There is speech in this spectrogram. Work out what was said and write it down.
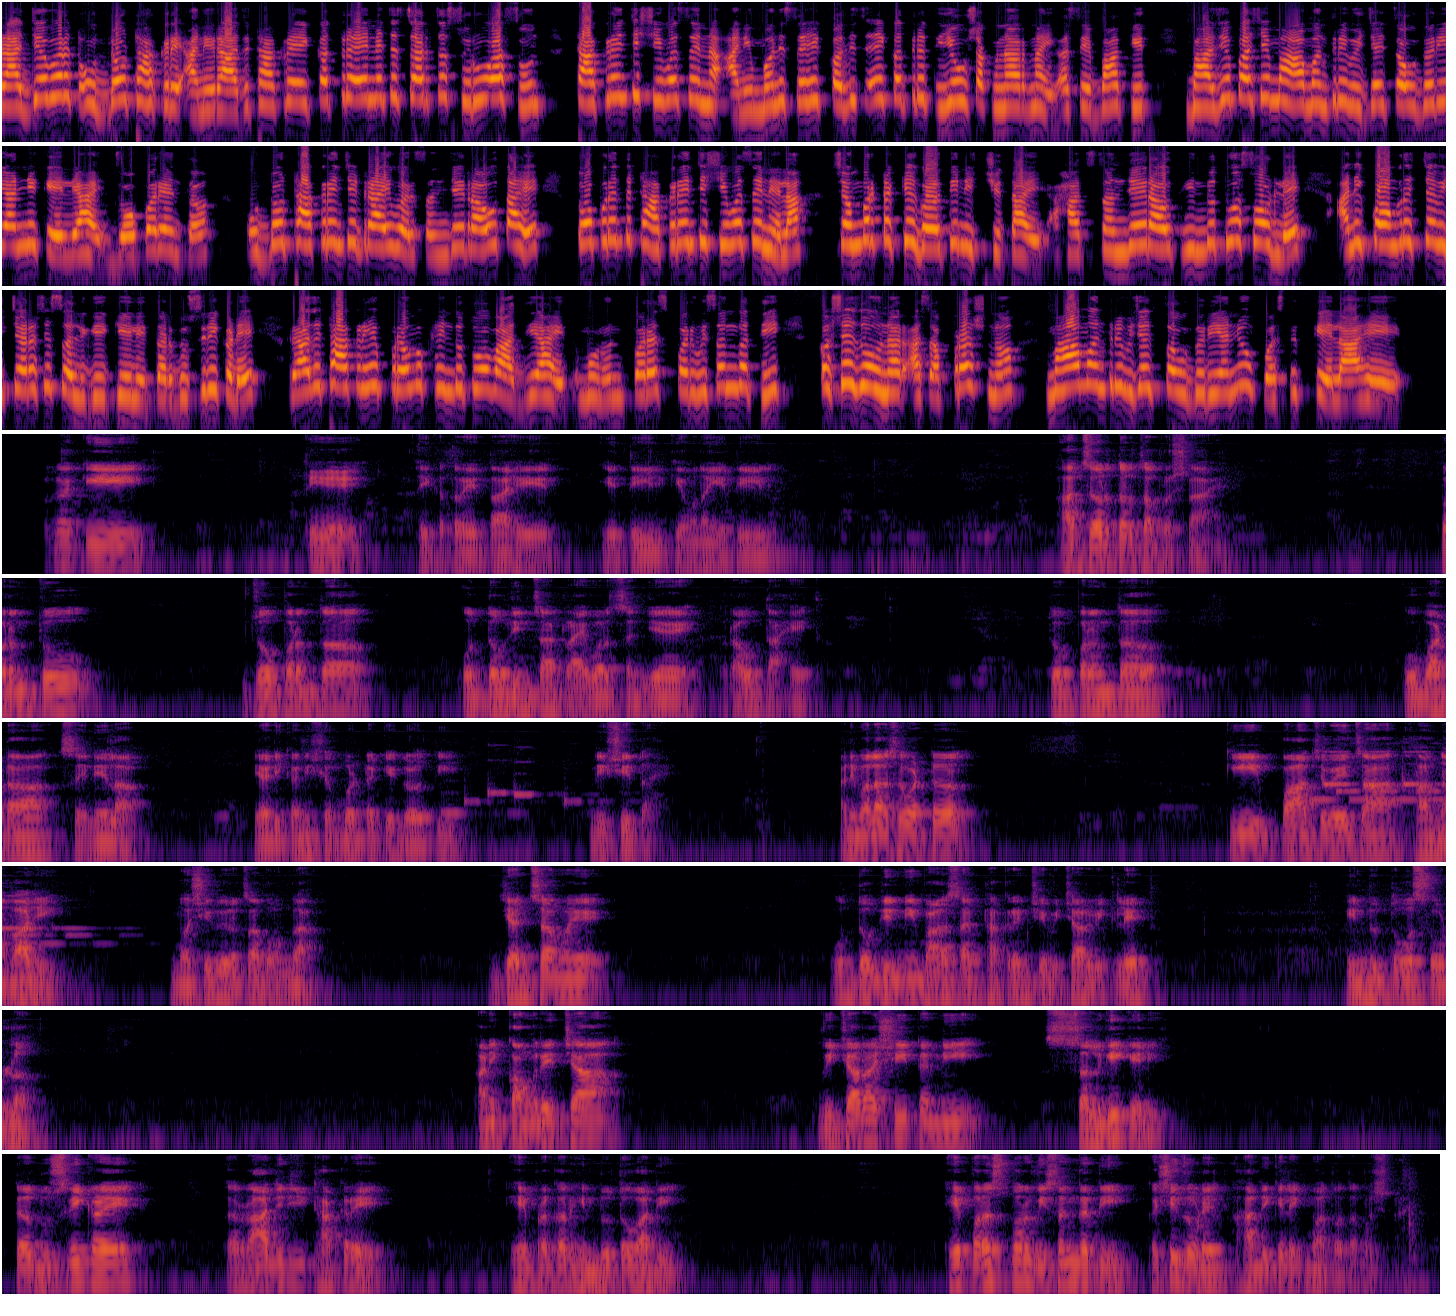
राज्यभरात उद्धव ठाकरे आणि राज ठाकरे एकत्र येण्याची चर्चा सुरू असून ठाकरेंची शिवसेना आणि मनसे हे कधीच एकत्रित येऊ शकणार नाही असे भाकीत भाजपाचे महामंत्री विजय चौधरी यांनी केले आहे. जोपर्यंत उद्धव ठाकरेंचे ड्रायव्हर संजय राऊत आहे तोपर्यंत ठाकरेंची शिवसेनेला शंभर टक्के गळती निश्चित आहे. हा संजय राऊत हिंदुत्व सोडले आणि काँग्रेसच्या विचाराशी सलगी केली. तर दुसरीकडे राज ठाकरे हे प्रमुख हिंदुत्ववादी आहेत म्हणून परस्पर विसंगती कसे जुळणार असा प्रश्न महामंत्री विजय चौधरी यांनी उपस्थित केला आहे. की ते एकत्र येत आहेत येतील किंवा नाही येतील हा चरतरचा प्रश्न आहे. परंतु जोपर्यंत उद्धवजींचा ड्रायव्हर संजय राऊत आहेत. तोपर्यंत उबाटा सेनेला या ठिकाणी शंभर टक्के गळती निश्चित आहे. आणि मला असं वाटतं की पाच वेळचा हा नमाजी मशिदीरचा भोंगा ज्यांच्यामुळे उद्धवजींनी बाळासाहेब ठाकरेंचे विचार विकलेत हिंदुत्व सोडलं आणि काँग्रेसच्या विचाराशी त्यांनी सलगी केली. तर दुसरीकडे राजजी ठाकरे हे प्रकार हिंदुत्ववादी हे परस्पर विसंगती कशी जोडेल हा देखील एक महत्त्वाचा प्रश्न आहे.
